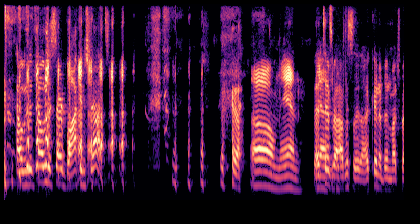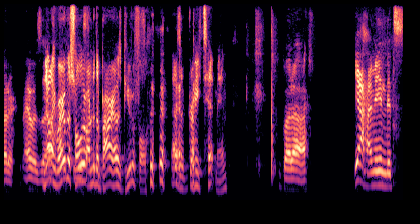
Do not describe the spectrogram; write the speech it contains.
tell him to tell him to start blocking shots. oh man, that yeah, tip, honestly, though, it couldn't have been much better. That was no, uh, right over the shoulder, under the bar. That was beautiful. that was a great tip, man. But uh, yeah, I mean, it's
